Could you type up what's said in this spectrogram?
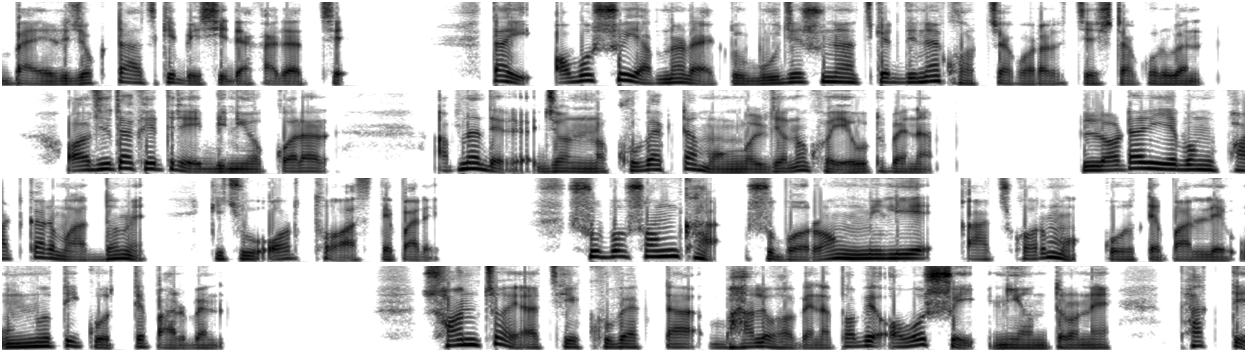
ব্যয়ের যোগটা আজকে বেশি দেখা যাচ্ছে। তাই অবশ্যই আপনারা একটু বুঝে শুনে আজকের দিনে খরচা করার চেষ্টা করবেন। অযথা ক্ষেত্রে বিনিয়োগ করার আপনাদের জন্য খুব একটা মঙ্গলজনক হয়ে উঠবে না। লটারি এবং ফাটকার মাধ্যমে কিছু অর্থ আসতে পারে। শুভ সংখ্যা, শুভ রং মিলিয়ে কাজকর্ম করতে পারলে উন্নতি করতে পারবেন। সঞ্চয় আজকে খুব একটা ভালো হবে না, তবে অবশ্যই নিয়ন্ত্রণে থাকতে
